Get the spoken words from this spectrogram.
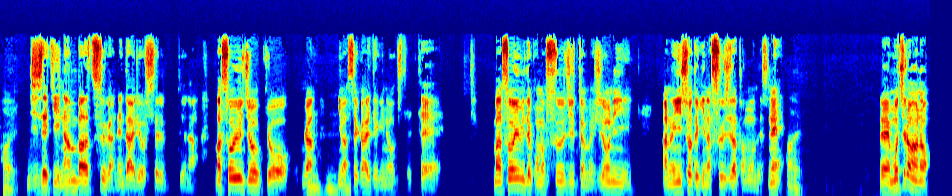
はい、次席ナンバー2がね、代表してるっていうような、まあそういう状況が今世界的に起きてて、まあそういう意味でこの数字っていうのは非常にあの印象的な数字だと思うんですね。はい、でもちろんあの、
